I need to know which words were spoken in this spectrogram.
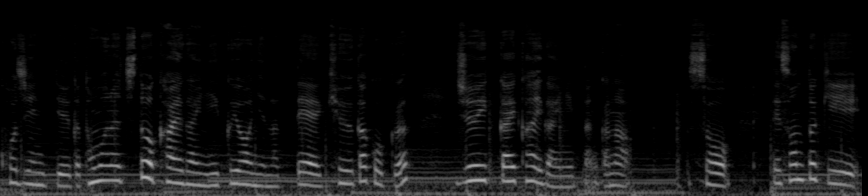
個人っていうか友達と海外に行くようになって9カ国？11回海外に行ったんかな。そう。でその時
